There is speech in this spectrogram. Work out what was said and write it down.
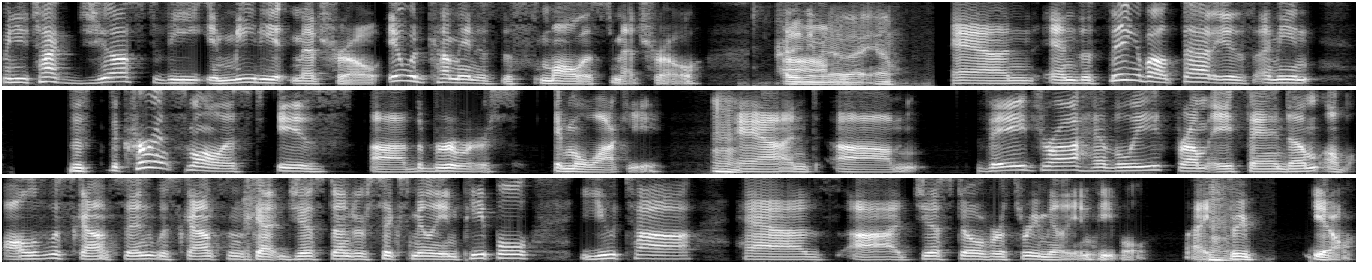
when you talk just the immediate metro, it would come in as the smallest metro. I didn't even Um, know that. Yeah. And and the thing about that is, I mean, the the current smallest is uh, the Brewers in Milwaukee, Mhm. and um, they draw heavily from a fandom of all of Wisconsin. Wisconsin's got just under six million people. Utah has uh, just over three million people, like Mhm. three, you know.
